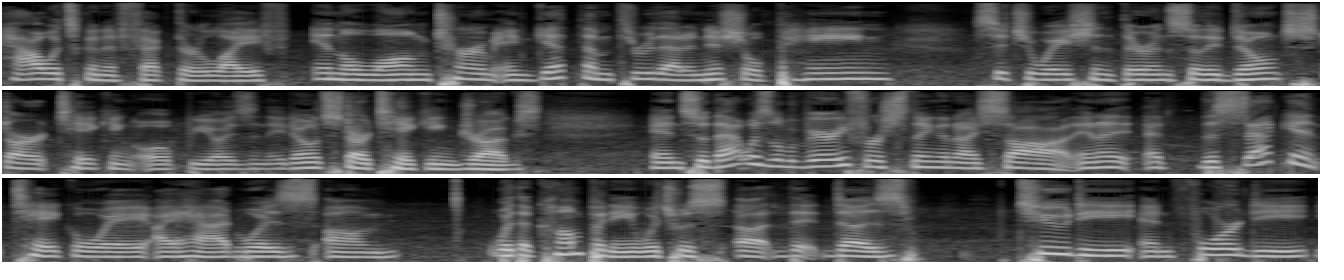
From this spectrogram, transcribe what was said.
how it's going to affect their life in the long term, and get them through that initial pain situation that they're in, so they don't start taking opioids and they don't start taking drugs and so that was the very first thing that I saw. And I, the second takeaway I had was um, with a company which was uh, that does 2D and 4D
